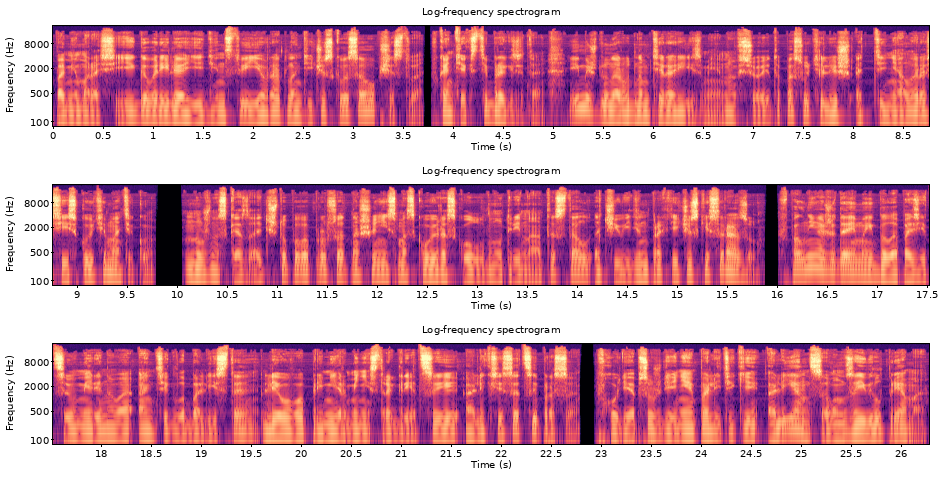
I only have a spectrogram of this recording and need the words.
Помимо России, говорили о единстве евроатлантического сообщества в контексте Брекзита и международном терроризме, но все это, по сути, лишь оттеняло российскую тематику. Нужно сказать, что по вопросу отношений с Москвой раскол внутри НАТО стал очевиден практически сразу. Вполне ожидаемой была позиция умеренного антиглобалиста, левого премьер-министра Греции Алексиса Ципроса. В ходе обсуждения политики Альянса он заявил прямо,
